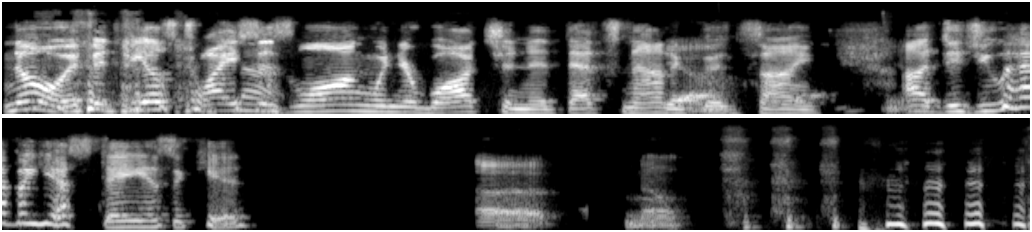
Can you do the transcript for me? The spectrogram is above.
no, if it feels twice as long when you're watching it, that's not yeah. a good sign. Yeah. Uh, did you have a yes day as a kid? Uh, no.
